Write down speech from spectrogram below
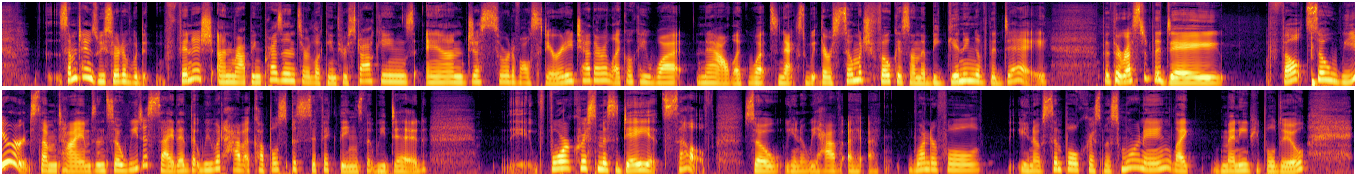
sometimes we sort of would finish unwrapping presents or looking through stockings and just sort of all stare at each other like, okay, what now? Like, what's next? We, there was so much focus on the beginning of the day that the rest of the day felt so weird sometimes. And so we decided that we would have a couple specific things that we did for Christmas Day itself. So, you know, we have a, a wonderful you know, simple Christmas morning, like many people do.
